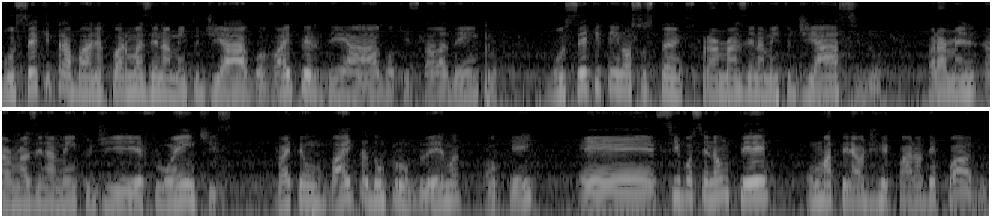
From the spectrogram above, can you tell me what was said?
Você que trabalha com armazenamento de água vai perder a água que está lá dentro. Você que tem nossos tanques para armazenamento de ácido, para armazenamento de efluentes, vai ter um baita de um problema, ok? É, se você não ter um material de reparo adequado.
